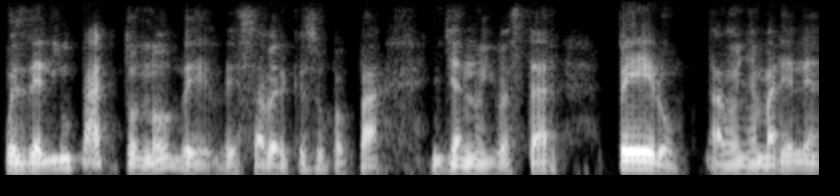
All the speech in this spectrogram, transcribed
pues del impacto, ¿no? De, de, saber que su papá ya no iba a estar, pero a doña María Elena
